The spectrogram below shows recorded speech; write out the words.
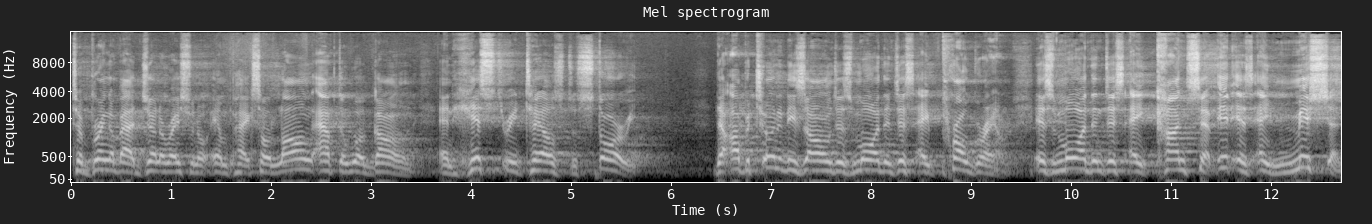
to bring about generational impact. So long after we're gone and history tells the story, the Opportunity Zones is more than just a program, it's more than just a concept, it is a mission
